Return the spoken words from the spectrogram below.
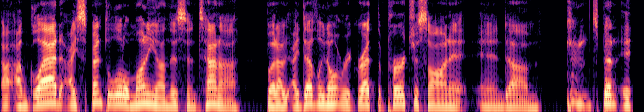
I- I'm glad I spent a little money on this antenna, but I, I definitely don't regret the purchase on it. And um, it's been it,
